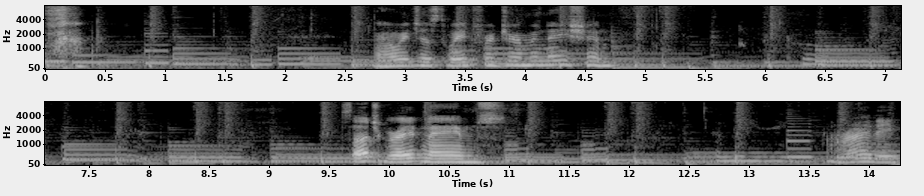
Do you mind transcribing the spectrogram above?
now we just wait for germination. Such great names. Amazing. Alrighty.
